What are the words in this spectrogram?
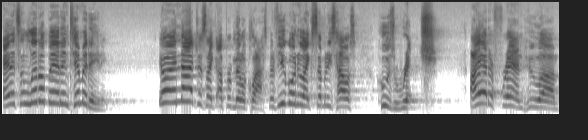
and it's a little bit intimidating. You know, and not just like upper middle class, but if you go into like somebody's house who's rich. I had a friend who, um,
